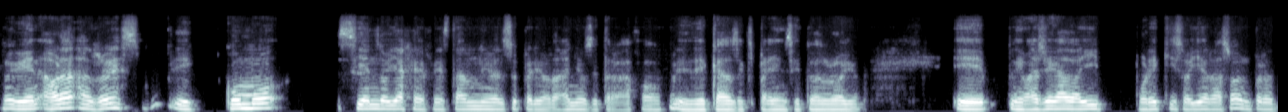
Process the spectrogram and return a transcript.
Muy bien, ahora al revés, ¿cómo siendo ya jefe, está a un nivel superior, años de trabajo, décadas de experiencia y todo el rollo, eh, has llegado ahí por X o Y razón, pero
